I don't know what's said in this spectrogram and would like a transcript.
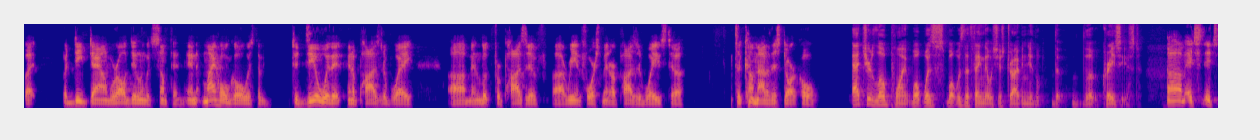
but but deep down we're all dealing with something and my whole goal was to to deal with it in a positive way um, and look for positive uh, reinforcement or positive ways to to come out of this dark hole at your low point what was what was the thing that was just driving you the the, the craziest um, it's it's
